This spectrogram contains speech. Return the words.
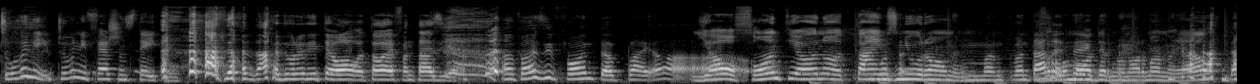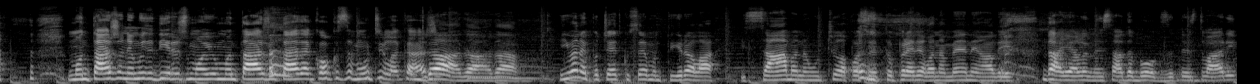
Čuveni, čuveni fashion statement. da, da. Kad uradite ovo, to je fantazija. A pazi fonta, pa ja. Jao, font je ono Times New Roman. Man- Montaža je Vrlo tek. moderno, normalno, jel? da. Montaža, nemoj da diraš moju montažu tada, koliko sam učila, kaže. Da, da, da. Ivana je početku sve montirala i sama naučila, posle je to prenijela na mene, ali Da, Jelena je sada bog za te stvari.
